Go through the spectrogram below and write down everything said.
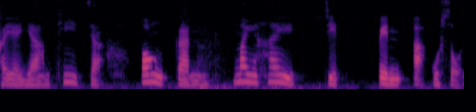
พยายามที่จะป้องกันไม่ให้จิตเป็นอกุศล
